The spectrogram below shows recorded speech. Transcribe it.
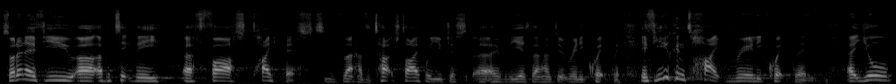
So I don't know if you are a particularly uh, fast typist. You've learned how to touch type, or you've just uh, over the years learned how to do it really quickly. If you can type really quickly, uh, you'll,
